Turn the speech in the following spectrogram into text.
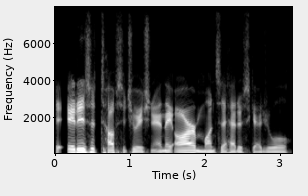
it- is a tough situation and they are months ahead of schedule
